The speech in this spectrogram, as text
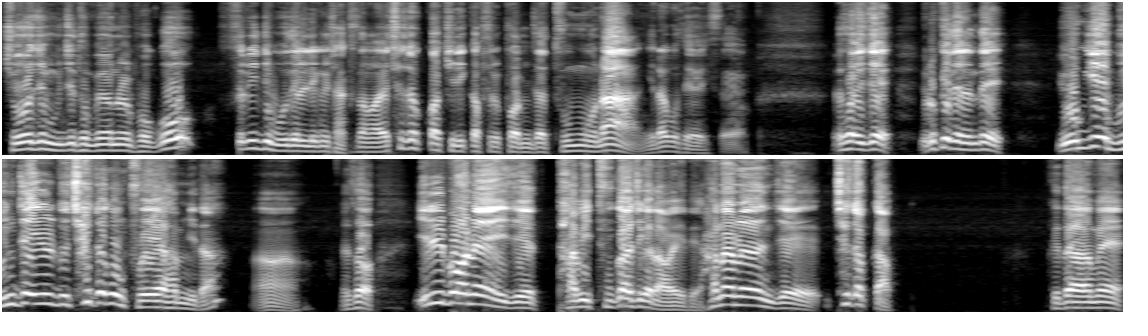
주어진 문제 도면을 보고 3D 모델링을 작성하여 최적과 길이값을 구합니다. 두 문항이라고 되어 있어요. 그래서 이제 이렇게 되는데 여기에 문제 1도 최적은 구해야 합니다. 어. 그래서 1번에 이제 답이 두 가지가 나와야 돼요. 하나는 이제 최저값. 그 다음에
